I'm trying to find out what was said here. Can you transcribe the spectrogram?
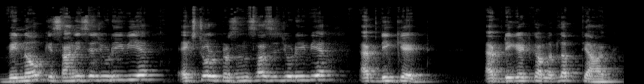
विनो किसानी से जुड़ी हुई है एक्सटोल प्रशंसा से जुड़ी हुई है, एब्डिकेट। एब्डिकेट का मतलब त्याग।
